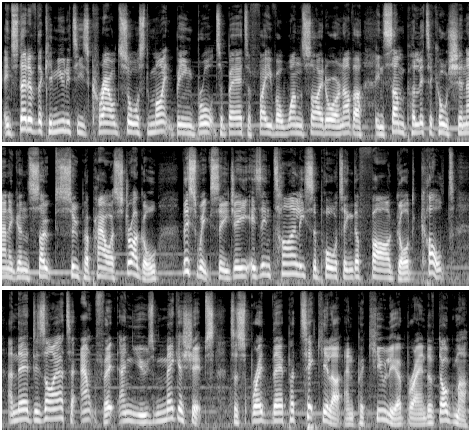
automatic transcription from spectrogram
instead of the community's crowdsourced might being brought to bear to favour one side or another in some political shenanigan soaked superpower struggle this weeks CG is entirely supporting the Far God cult and their desire to outfit and use megaships to spread their particular and peculiar brand of dogma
